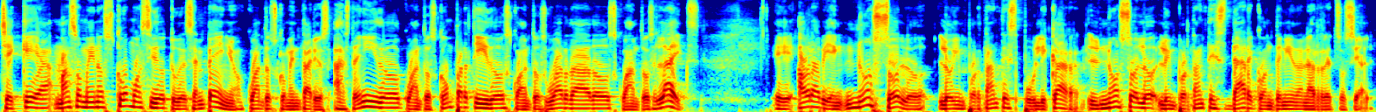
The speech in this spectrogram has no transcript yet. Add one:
chequea más o menos cómo ha sido tu desempeño, cuántos comentarios has tenido, cuántos compartidos, cuántos guardados, cuántos likes. Eh, ahora bien, no solo lo importante es publicar, no solo lo importante es dar contenido en la red social,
